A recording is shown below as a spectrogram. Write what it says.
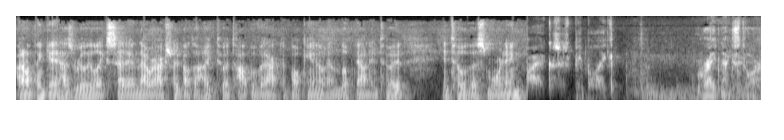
I don't think it has really like set in that we're actually about to hike to the top of an active volcano and look down into it until this morning. Because there's people like right next door.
